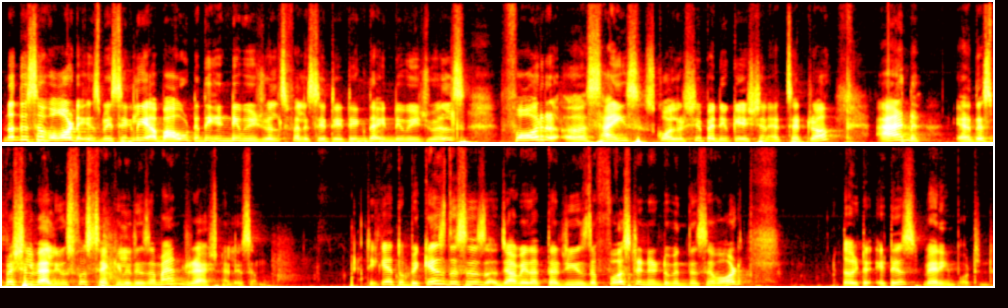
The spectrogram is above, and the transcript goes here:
Now this award is basically about the individuals felicitating the individuals for uh, science, scholarship, education etc. and uh, the special values for secularism and rationalism. ठीक है तो because this is Javed Akhtar ji is the first Indian to win this award तो it it is very important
